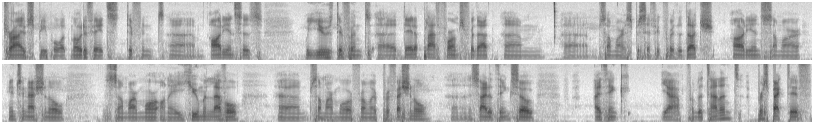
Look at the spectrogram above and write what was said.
drives people, what motivates different um, audiences. We use different uh, data platforms for that. Um, um, some are specific for the Dutch audience, some are international, some are more on a human level, um, some are more from a professional uh, side of things. So I think, yeah, from the talent perspective,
